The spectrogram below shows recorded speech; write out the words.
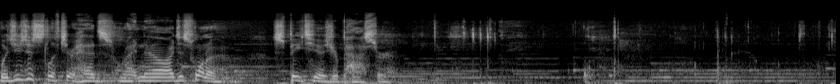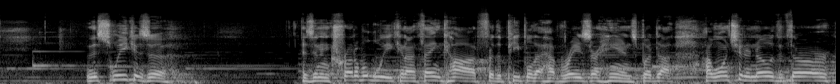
Would you just lift your heads right now? I just want to speak to you as your pastor. This week is a is an incredible week, and I thank God for the people that have raised their hands. But uh, I want you to know that there are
